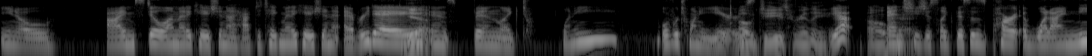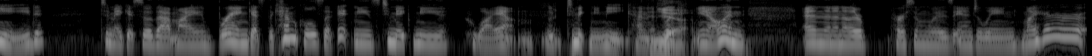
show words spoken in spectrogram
you know i'm still on medication. I have to take medication every day. Yeah. and it's been like 20 over 20 years Oh, geez, really? yeah Okay. and she's just like this is part of what i need to make it so that my brain gets the chemicals that it needs to make me who i am to make me me kind of Yeah. like, you know and and then another person was angeline my hair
